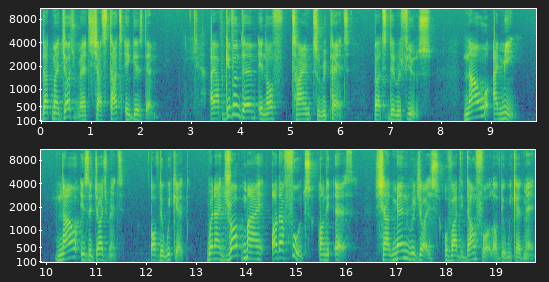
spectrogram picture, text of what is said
that my judgment shall start against them. I have given them enough time to repent, but they refuse. Now I mean, now is the judgment of the wicked. When I drop my other foot on the earth, shall men rejoice over the downfall of the wicked men.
